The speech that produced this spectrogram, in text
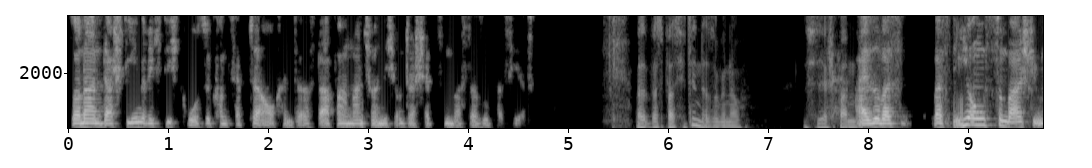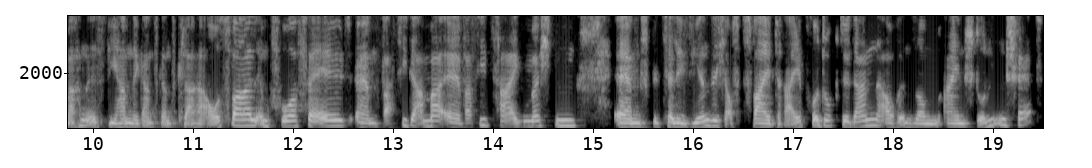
sondern da stehen richtig große Konzepte auch hinter. Das darf man manchmal nicht unterschätzen, was da so passiert. Was, passiert denn da so genau? Das ist sehr spannend. Also was, was die Jungs zum Beispiel machen, ist, die haben eine ganz, ganz klare Auswahl im Vorfeld, ähm, was sie da äh, was sie zeigen möchten, ähm, spezialisieren sich auf zwei, drei Produkte dann, auch in so einem Ein-Stunden-Chat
